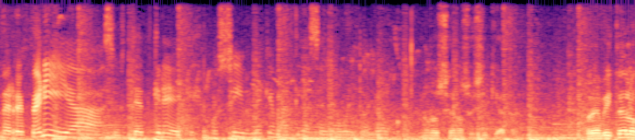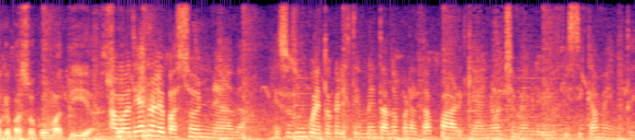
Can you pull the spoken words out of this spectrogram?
Me refería a si usted cree que es posible que Matías se haya vuelto loco. No lo sé, no soy psiquiatra. Pero en vista de lo que pasó con Matías. A Matías no le pasó nada. Eso es un cuento que le está inventando para tapar que anoche me agredió físicamente,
